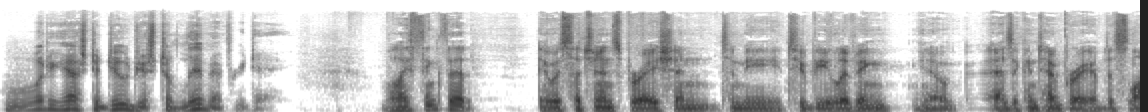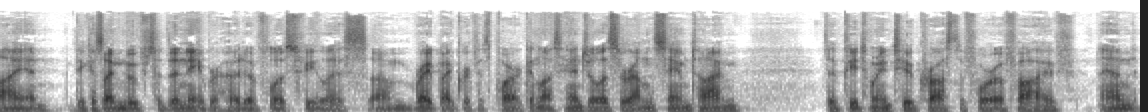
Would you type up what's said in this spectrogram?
what he has to do just to live every day. Well, I think that it was such an inspiration to me to be living, you know, as a contemporary of this lion because I moved to the neighborhood of Los Feliz, um, right by Griffith Park in Los Angeles around the same time that P22 crossed the 405. And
